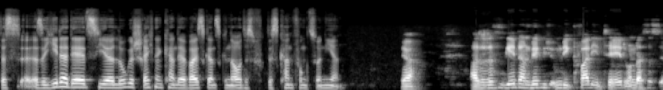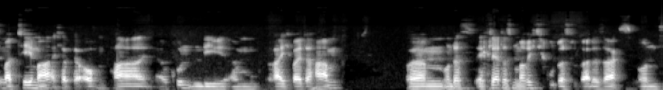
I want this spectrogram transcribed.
das, also jeder, der jetzt hier logisch rechnen kann, der weiß ganz genau, das, das kann funktionieren. Ja, also das geht dann wirklich um die Qualität und das ist immer Thema. Ich habe ja auch ein paar äh, Kunden, die ähm, Reichweite haben ähm, und das erklärt das mal richtig gut, was du gerade sagst und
